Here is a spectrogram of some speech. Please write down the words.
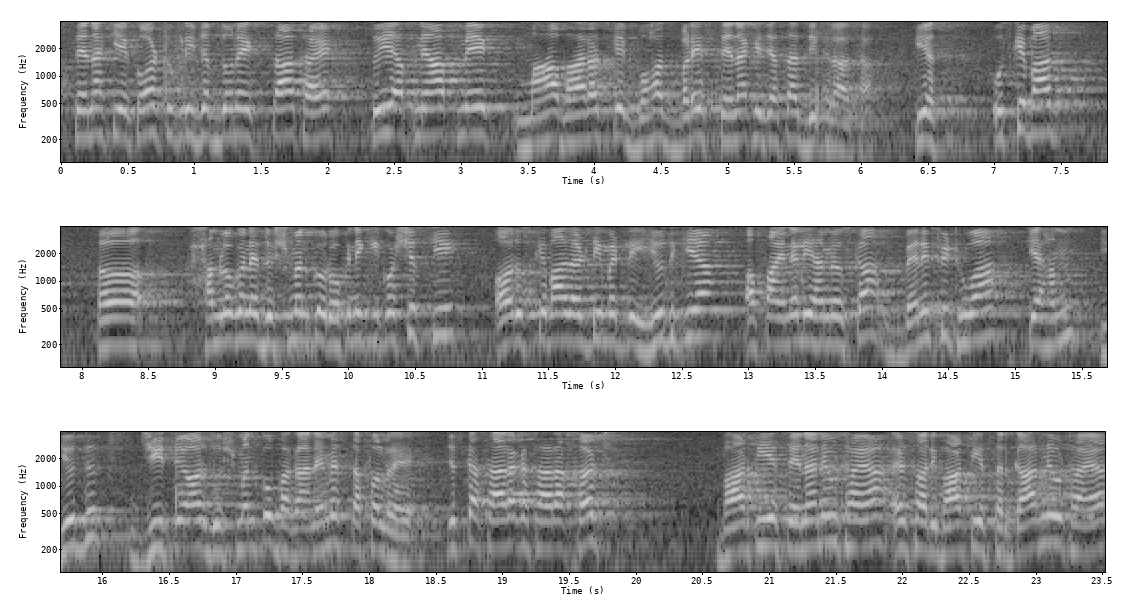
سینا کی ایک اور ٹکڑی جب دونوں ایک ساتھ آئے تو یہ اپنے آپ میں ایک مہا بھارت کے ایک بہت بڑے سینا کے جیسا دکھ رہا تھا۔ یس اس کے بعد ہم لوگوں نے دشمن کو روکنے کی کوشش کی اور اس کے بعد الٹیمیٹلی یدھ کیا اور فائنلی ہمیں اس کا بینیفٹ ہوا کہ ہم یدھ جیتے اور دشمن کو بھگانے میں سفل رہے، جس کا سارا کا سارا خرچ بھارتیہ سینا نے اٹھایا سوری، بھارتیہ سرکار نے اٹھایا۔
